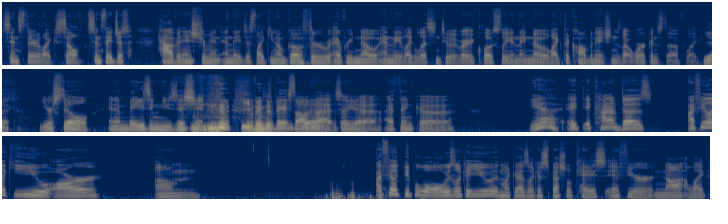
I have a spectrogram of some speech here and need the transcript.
since they're like self since they just have an instrument and they just like you know go through every note and they like listen to it very closely and they know like the combinations that work and stuff like yeah you're still an amazing musician even if based off yeah. that so yeah i think uh yeah it, it kind of does i feel like you are um i feel like people will always look at you and like as like a special case if you're not like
